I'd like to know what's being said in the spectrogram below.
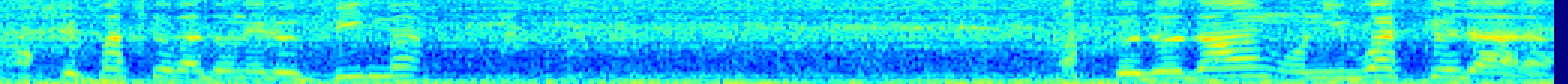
Alors, je sais pas ce que va donner le film. Parce que dedans, on n'y voit que dalle.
